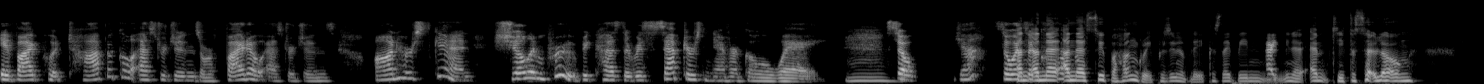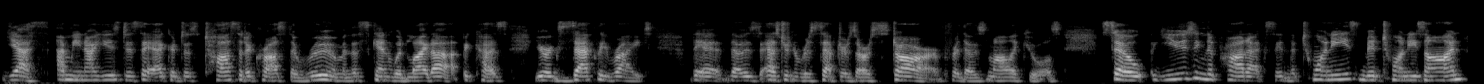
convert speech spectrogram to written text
if I put topical estrogens or phytoestrogens on her skin, she'll improve because the receptors never go away. Mm. So yeah. So it's and, and they're and they're super hungry, presumably, because they've been I, you know empty for so long. Yes. I mean, I used to say I could just toss it across the room and the skin would light up because you're exactly right. The, those estrogen receptors are starved for those molecules. So, using the products in the 20s, mid 20s on,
